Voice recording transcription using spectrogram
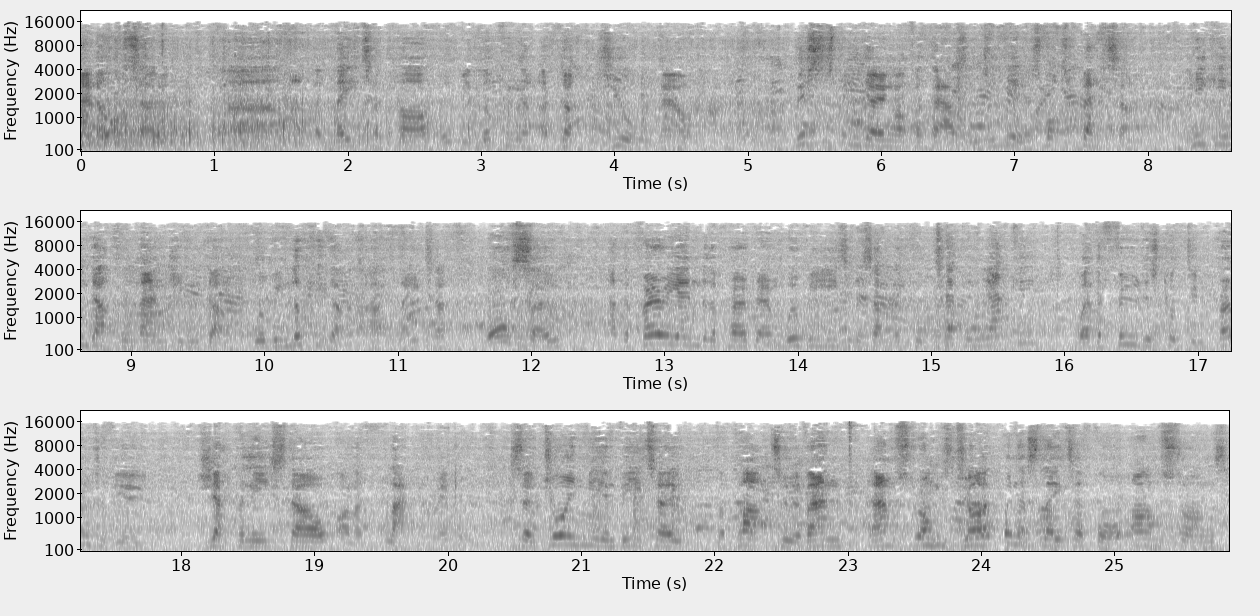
And also, uh, at the later part, we'll be looking at a duck duel. Now, this has been going on for thousands of years. What's better? Peking duck or Nanjing duck? We'll be looking at that later. Also, at the very end of the program, we'll be eating something called teppanyaki, where the food is cooked in front of you, Japanese style on a flat griddle. So join me and Vito for part two of An- Armstrong's Giant. Join us later for Armstrong's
